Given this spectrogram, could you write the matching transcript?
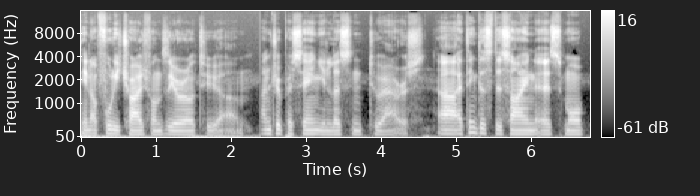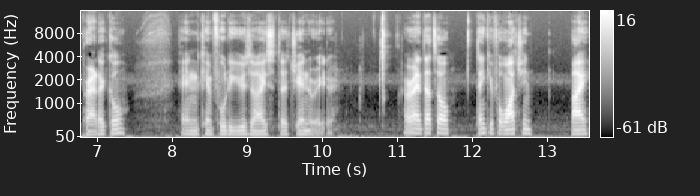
you know fully charge from zero to um, 100% in less than two hours. Uh, I think this design is more practical and can fully utilize the generator. Alright, that's all. Thank you for watching. Bye.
